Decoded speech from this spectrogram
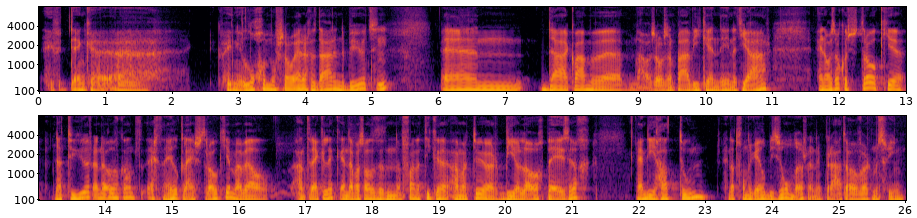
even denken, ik weet niet, Lochem of zo, ergens daar in de buurt. Hm? En daar kwamen we, nou, zo eens een paar weekenden in het jaar. En er was ook een strookje natuur aan de overkant. Echt een heel klein strookje, maar wel aantrekkelijk. En daar was altijd een fanatieke amateur-bioloog bezig. En die had toen, en dat vond ik heel bijzonder... en ik praat over misschien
